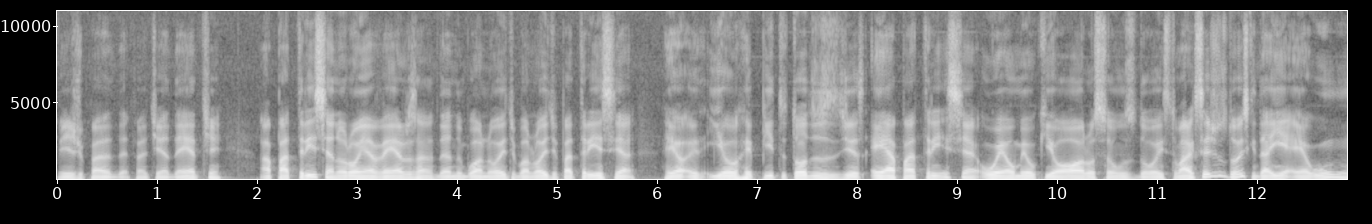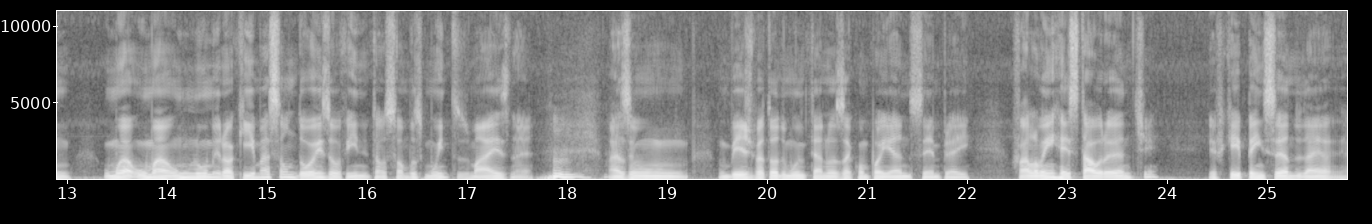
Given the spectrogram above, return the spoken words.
Beijo para a tia Dete. A Patrícia Noronha Versa, dando boa noite. Boa noite, Patrícia. E eu repito todos os dias, é a Patrícia ou é o Melchior, ou são os dois? Tomara que seja os dois, que daí é um, uma, uma, um número aqui, mas são dois ouvindo, então somos muitos mais, né? Mas um, um beijo para todo mundo que está nos acompanhando sempre aí. Falou em restaurante, eu fiquei pensando, né?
